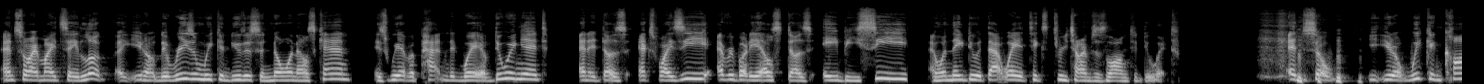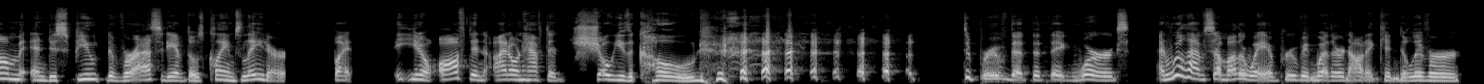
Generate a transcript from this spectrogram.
And so I might say, look, uh, you know, the reason we can do this and no one else can is we have a patented way of doing it and it does XYZ. Everybody else does ABC. And when they do it that way, it takes three times as long to do it. And so, you know, we can come and dispute the veracity of those claims later. But, you know, often I don't have to show you the code to prove that the thing works. And we'll have some other way of proving whether or not it can deliver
